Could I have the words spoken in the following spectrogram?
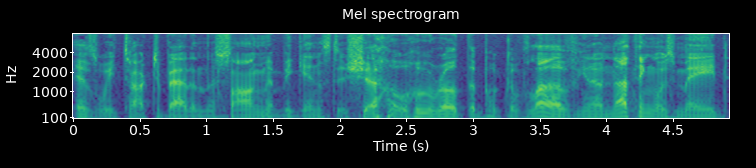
as we talked about in the song that begins the show, who wrote the book of love, you know, nothing was made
